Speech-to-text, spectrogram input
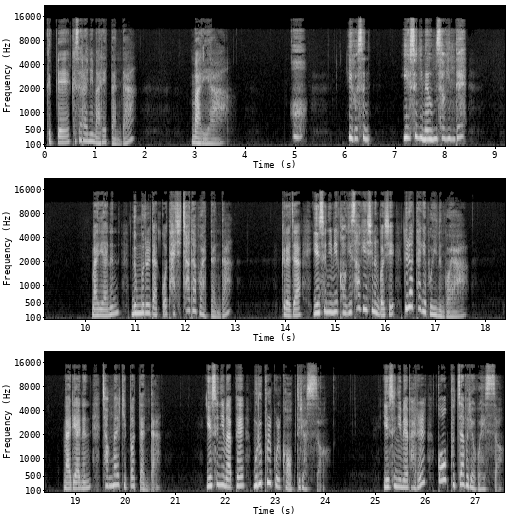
그때 그 사람이 말했단다. 마리아. 어, 이것은 예수님의 음성인데? 마리아는 눈물을 닦고 다시 쳐다보았단다. 그러자 예수님이 거기 서 계시는 것이 뚜렷하게 보이는 거야. 마리아는 정말 기뻤단다. 예수님 앞에 무릎을 꿇고 엎드렸어. 예수님의 발을 꼭 붙잡으려고 했어.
